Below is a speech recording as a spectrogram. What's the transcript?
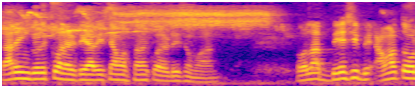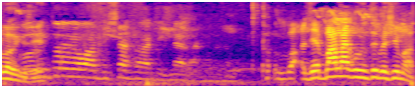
তার ইংরেজি কোয়ালিটি আর এটা আমার সঙ্গে কোয়ালিটি সমান। ওলা বেশি আমার তো ওলা হয়ে গেছে যে বালা গুনতে বেশি মার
